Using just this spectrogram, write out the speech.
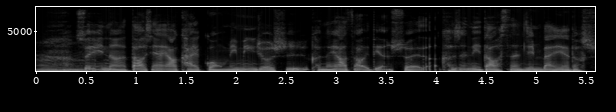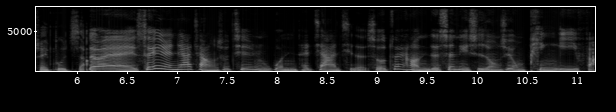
嗯，所以呢，到现在要开工，明明就是可能要早一点睡了，可是你到三更半夜都睡不着。对，所以人家讲说，其实如果你在假期的时候，最好你的生理时钟是用平移法。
